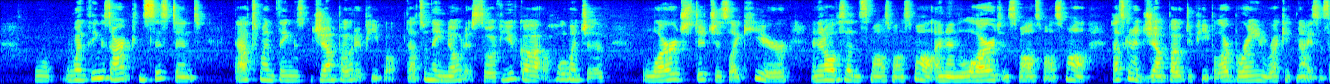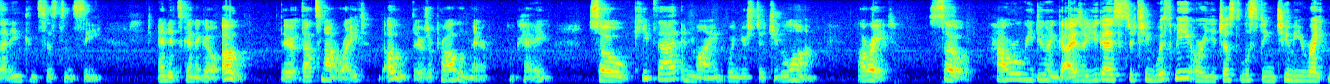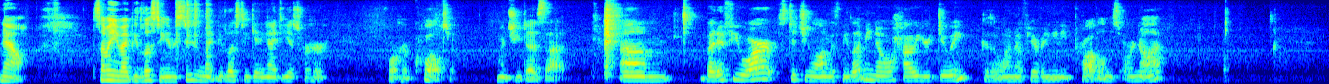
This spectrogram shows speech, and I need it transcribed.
When things aren't consistent, that's when things jump out at people. That's when they notice. So if you've got a whole bunch of large stitches like here, and then all of a sudden small, small, small, and then large and small, small, small, that's going to jump out to people. Our brain recognizes that inconsistency, and it's going to go, oh, there, that's not right. Oh, there's a problem there. Okay, so keep that in mind when you're stitching along. All right, so how are we doing, guys? Are you guys stitching with me, or are you just listening to me right now? Some of you might be listening, and Susan might be listening, getting ideas for her for her quilt when she does that. Um, but if you are stitching along with me, let me know how you're doing because I want to know if you're having any problems or not.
